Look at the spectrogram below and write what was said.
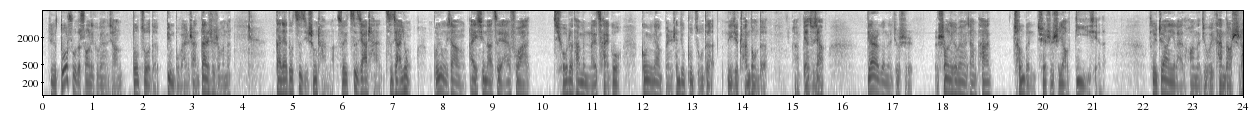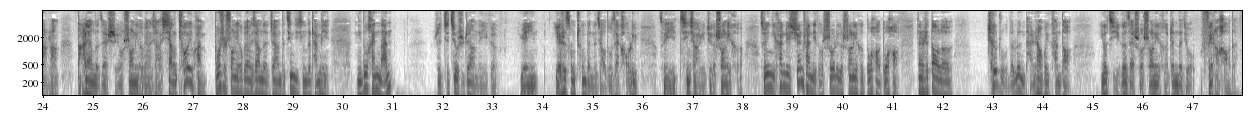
这个多数的双离合变速箱都做的并不完善。但是什么呢？大家都自己生产了，所以自家产自家用，不用像爱信啊、ZF 啊求着他们来采购。供应量本身就不足的那些传统的啊变速箱，第二个呢就是双离合变速箱，它成本确实是要低一些的，所以这样一来的话呢，就会看到市场上大量的在使用双离合变速箱。想挑一款不是双离合变速箱的这样的经济型的产品，你都还难。这这就是这样的一个原因，也是从成本的角度在考虑，所以倾向于这个双离合。所以你看这宣传里头说这个双离合多好多好，但是到了车主的论坛上会看到有几个在说双离合真的就非常好的。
